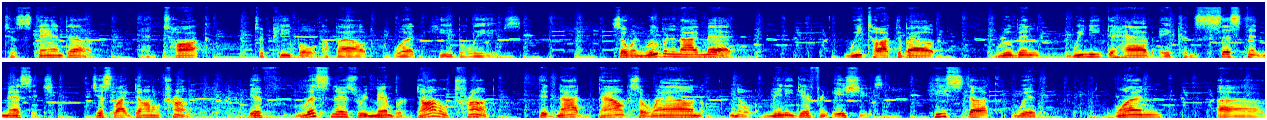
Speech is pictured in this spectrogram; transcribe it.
to stand up and talk to people about what he believes. So when Rubin and I met, we talked about Rubin we need to have a consistent message, just like Donald Trump. If listeners remember, Donald Trump did not bounce around, you know, many different issues. He stuck with one, uh,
